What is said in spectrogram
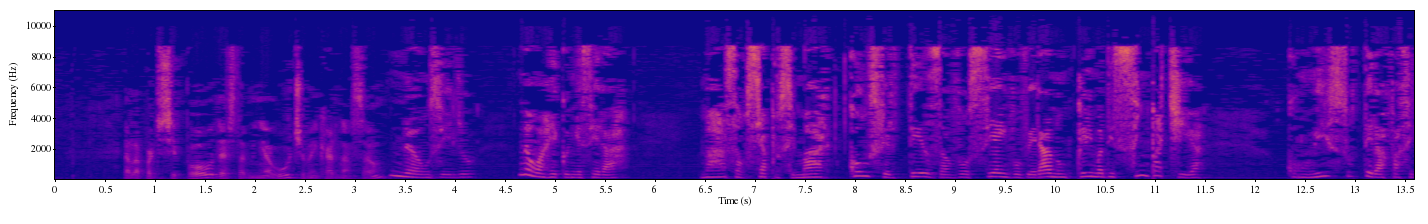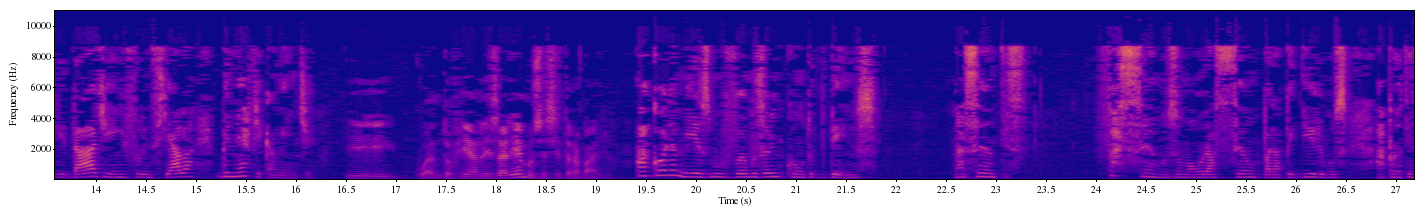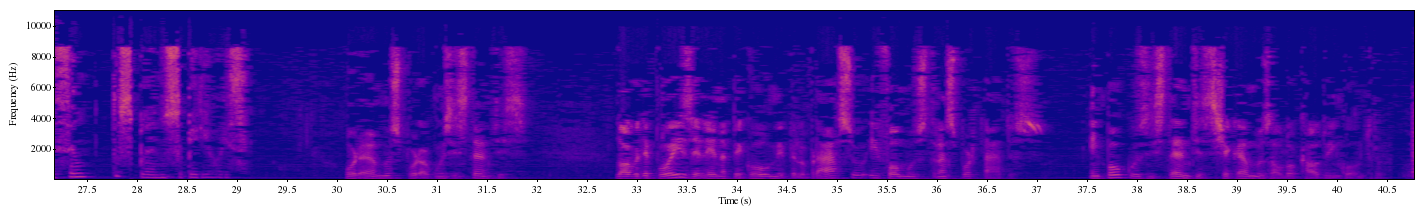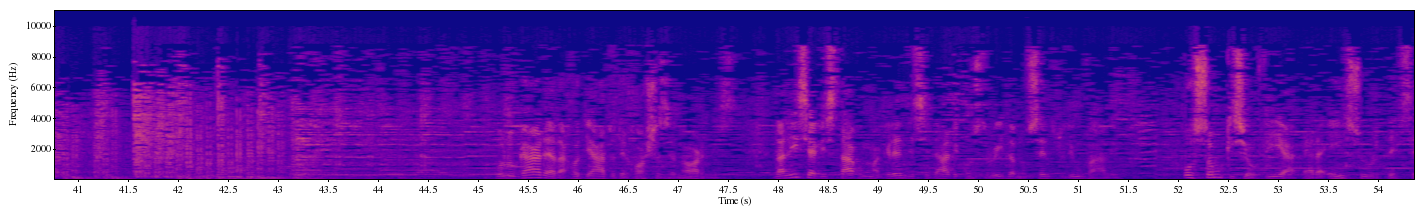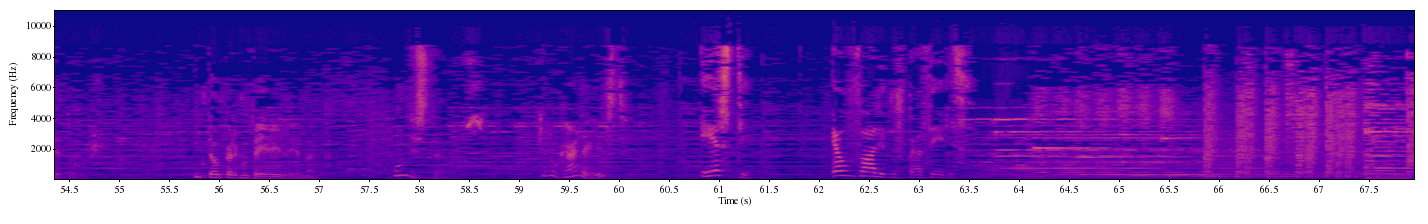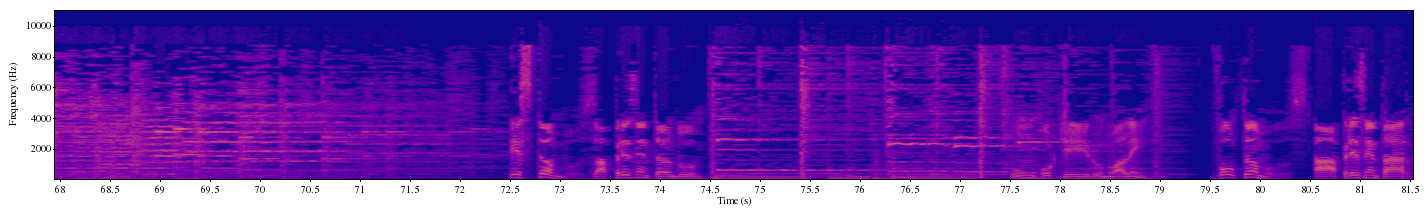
Ela participou desta minha última encarnação? Não, Zílio. Não a reconhecerá. Mas ao se aproximar, com certeza você a envolverá num clima de simpatia. Com isso, terá facilidade em influenciá-la beneficamente. E quando realizaremos esse trabalho? Agora mesmo vamos ao encontro de Denius. Mas antes, façamos uma oração para pedirmos a proteção dos planos superiores. Oramos por alguns instantes. Logo depois, Helena pegou-me pelo braço e fomos transportados. Em poucos instantes, chegamos ao local do encontro. O lugar era rodeado de rochas enormes. Dali se avistava uma grande cidade construída no centro de um vale. O som que se ouvia era ensurdecedor. Então perguntei a Helena: Onde estamos? Que lugar é este? Este é o Vale dos Prazeres. Estamos apresentando. Um roqueiro no além. Voltamos a apresentar.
